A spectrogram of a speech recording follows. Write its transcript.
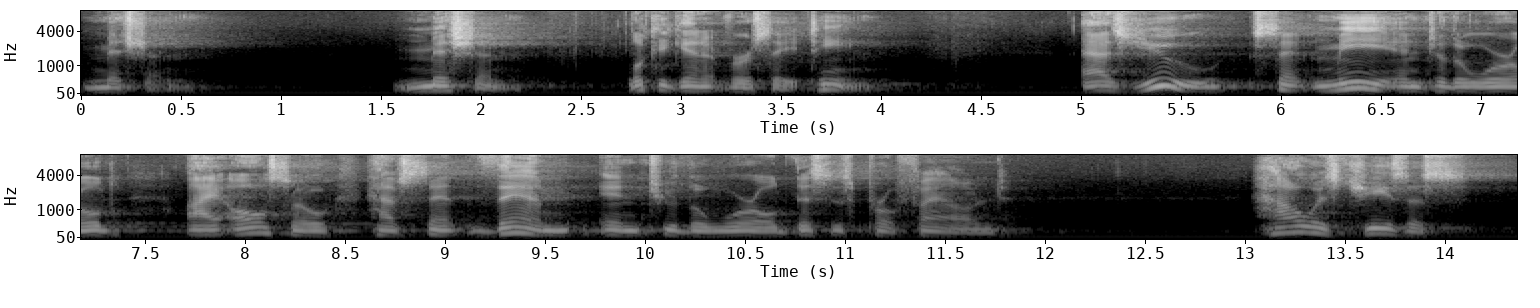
mission. Mission. Look again at verse 18. As you sent me into the world, I also have sent them into the world. This is profound. How was Jesus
